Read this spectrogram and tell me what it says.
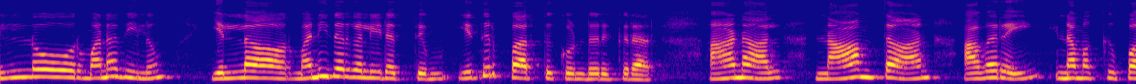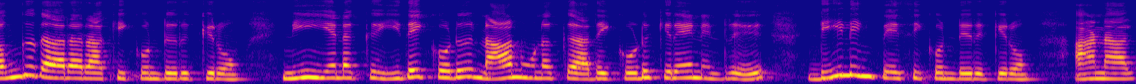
எல்லோர் மனதிலும் எல்லார் மனிதர்களிடத்தும் எதிர்பார்த்து கொண்டிருக்கிறார். ஆனால் நாம் தான் அவரை நமக்கு பங்குதாரராக்கி கொண்டிருக்கிறோம். நீ எனக்கு இதை கொடு நான் உனக்கு அதை கொடுக்கிறேன் என்று டீலிங் பேசி கொண்டிருக்கிறோம். ஆனால்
